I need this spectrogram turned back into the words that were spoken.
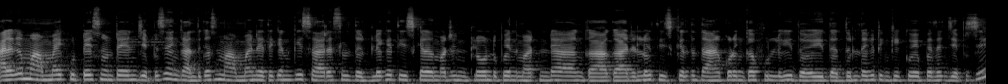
అలాగే మా అమ్మాయి కుట్టేసి ఉంటాయని చెప్పేసి ఇంకా అందుకోసం మా అమ్మాయిని అయితే కనుక ఈసారి అసలు దొడ్లోకి తీసుకెళ్ళదన్నమాట ఇంట్లో ఉండిపోయింది మాట ఇంకా ఆ గార్డెన్లోకి తీసుకెళ్తే దానికి కూడా ఇంకా ఫుల్గా ఈ దద్దుల దగ్గర ఇంకా ఎక్కువైపోతుందని చెప్పేసి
